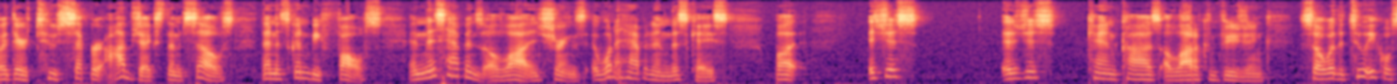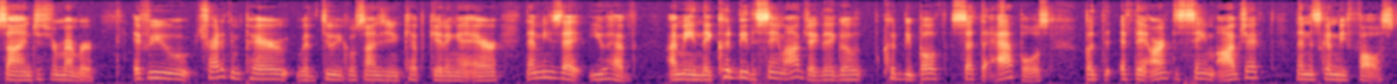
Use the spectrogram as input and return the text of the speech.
but they're two separate objects themselves, then it's going to be false. And this happens a lot in strings. It wouldn't happen in this case, but it's just, it's just can cause a lot of confusion. So with the two equal sign, just remember, if you try to compare with two equal signs and you kept getting an error, that means that you have, I mean, they could be the same object. They go could be both set to apples, but th if they aren't the same object, then it's going to be false.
